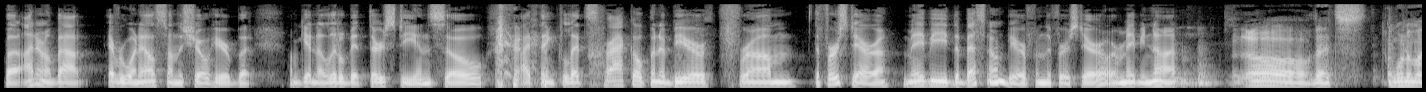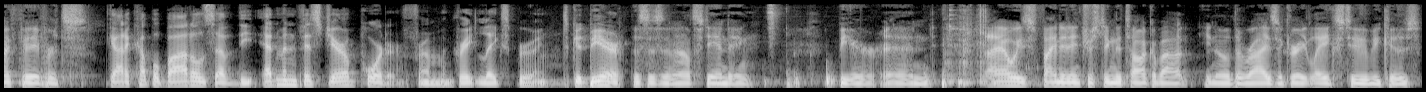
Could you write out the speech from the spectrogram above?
But I don't know about everyone else on the show here, but I'm getting a little bit thirsty. And so I think let's crack open a beer from the first era, maybe the best known beer from the first era, or maybe not. Oh, that's one of my favorites. Got a couple bottles of the Edmund Fitzgerald Porter from Great Lakes Brewing. It's good beer. This is an outstanding beer. And I always find it interesting to talk about, you know, the rise of Great Lakes too, because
